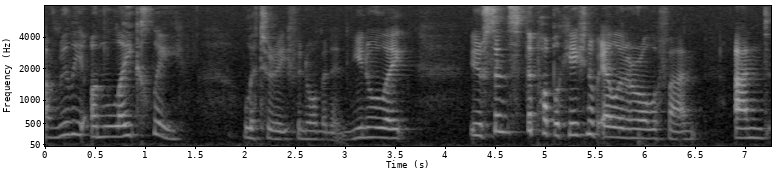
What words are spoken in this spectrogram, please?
a really unlikely literary phenomenon. You know, like, you know, since the publication of Eleanor Oliphant, and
